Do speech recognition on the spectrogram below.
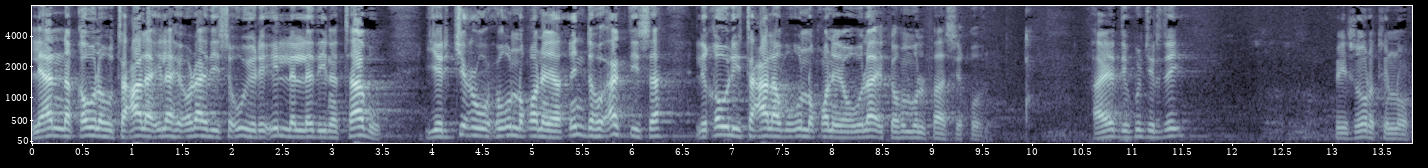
lianna qowlahu tacaala ilaahay odhahdiisa uu yidhi ila aladiina taabuu yarjicu wuxuu u noqonayaa cindahu agtiisa liqowlihi tacaala buu u noqonaya waulaa'ika hum lfaasiquun ku jirtay fii suurati nuur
